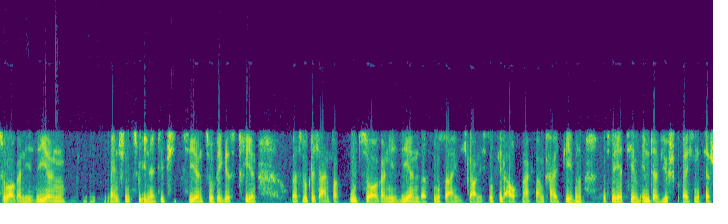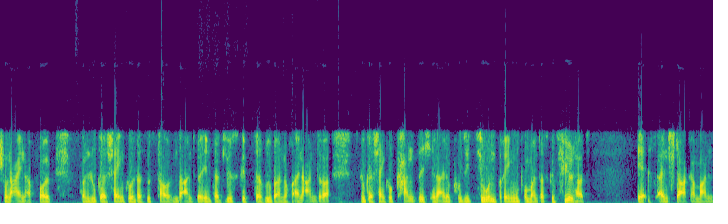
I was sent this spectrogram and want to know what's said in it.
zu organisieren, Menschen zu identifizieren, zu registrieren das wirklich einfach gut zu organisieren. Das muss eigentlich gar nicht so viel Aufmerksamkeit geben. Dass wir jetzt hier im Interview sprechen, ist ja schon ein Erfolg von Lukaschenko, dass es tausende andere Interviews gibt, darüber noch ein anderer. Lukaschenko kann sich in eine Position bringen, wo man das Gefühl hat, er ist ein starker Mann.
